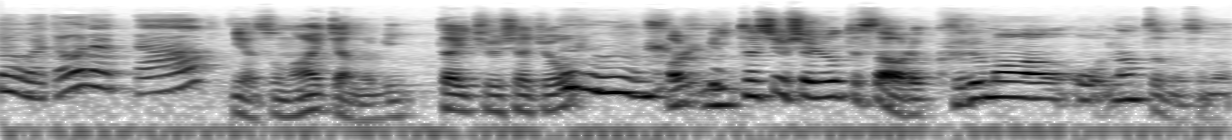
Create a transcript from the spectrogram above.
今日はどうだった？いやその愛ちゃんの立体駐車場、うんうん。あれ立体駐車場ってさあれ車をなんつうのその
